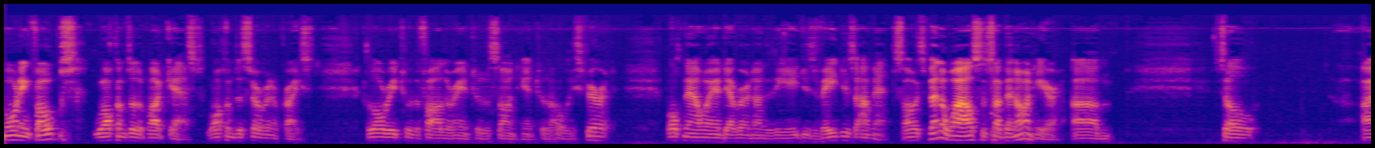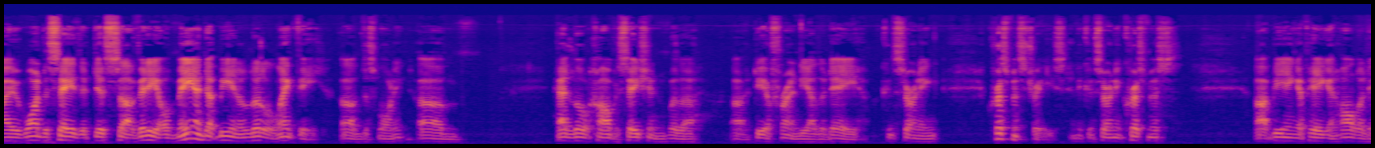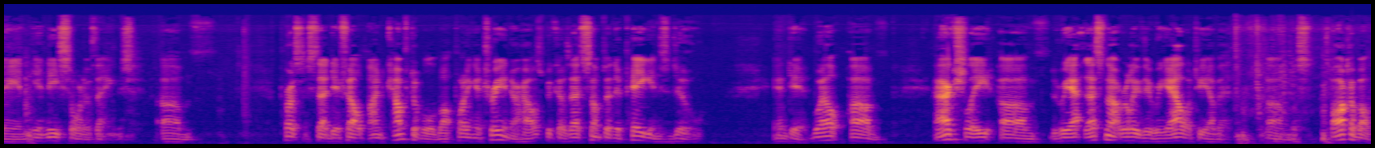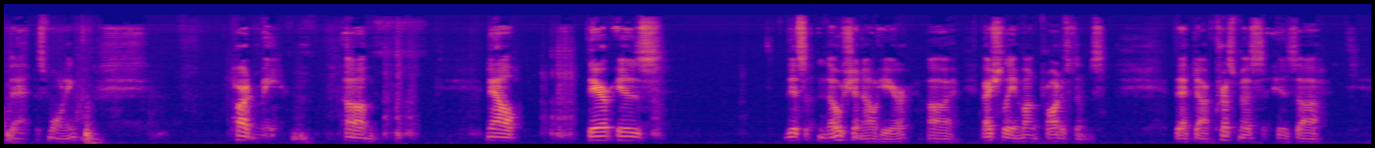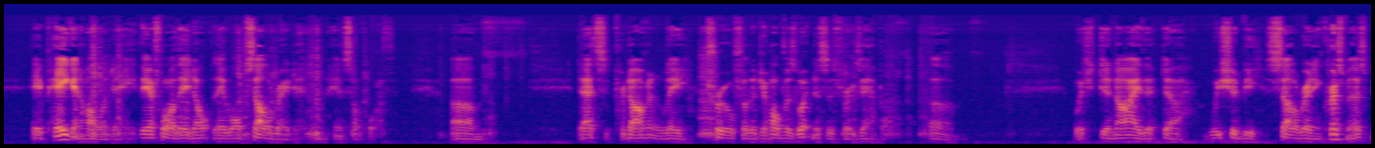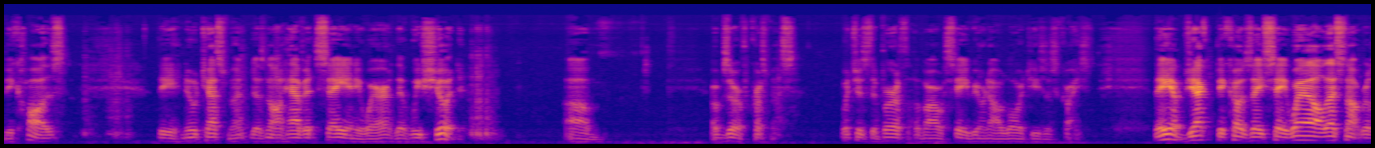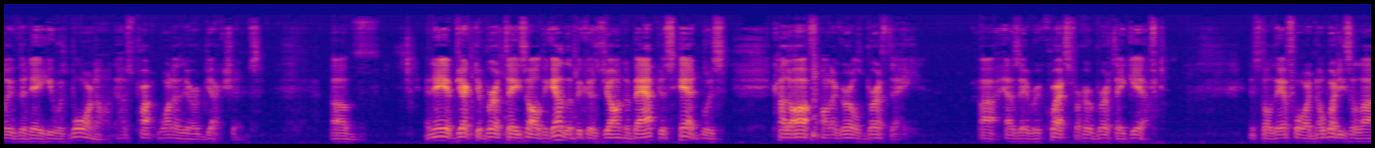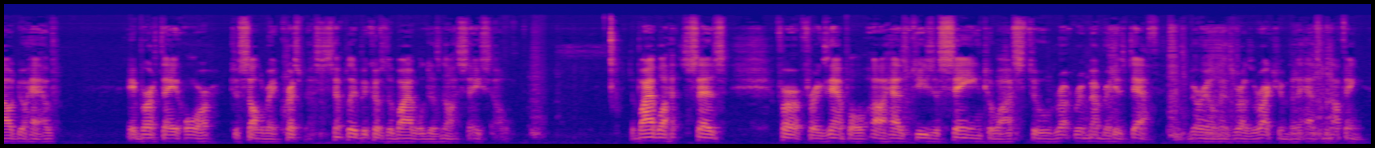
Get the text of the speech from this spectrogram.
morning, folks. Welcome to the podcast. Welcome to Servant of Christ. Glory to the Father, and to the Son, and to the Holy Spirit, both now and ever, and under the ages of ages. Amen. So it's been a while since I've been on here. Um, so I wanted to say that this uh, video may end up being a little lengthy uh, this morning. Um, had a little conversation with a, a, dear friend the other day concerning Christmas trees and concerning Christmas uh, being a pagan holiday and, and, these sort of things. Um, person said they felt uncomfortable about putting a tree in their house because that's something that pagans do and did. Well, um, actually, um, the that's not really the reality of it. Um, let's talk about that this morning. Pardon me. Um, now, there is this notion out here, uh, especially among Protestants, that uh, Christmas is uh, a pagan holiday. Therefore, they don't they won't celebrate it and, and so forth. That's predominantly true for the Jehovah's Witnesses, for example, um, which deny that uh, we should be celebrating Christmas because the New Testament does not have it say anywhere that we should um, observe Christmas, which is the birth of our Savior and our Lord Jesus Christ. They object because they say, well, that's not really the day he was born on. That was part one of their objections. Um, and they object to birthdays altogether because John the Baptist's head was cut off on a girl's birthday uh, as a request for her birthday gift. And so, therefore, nobody's allowed to have a birthday or to celebrate Christmas simply because the Bible does not say so. The Bible says, for for example, uh, has Jesus saying to us to re- remember his death, his burial, and his resurrection, but it has nothing.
